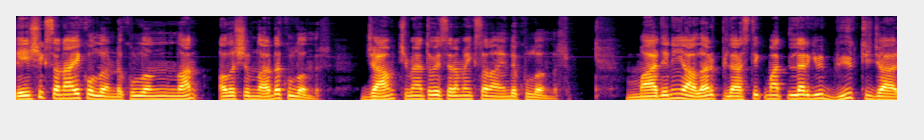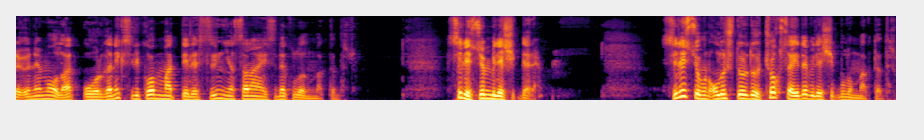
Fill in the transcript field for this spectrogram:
Değişik sanayi kollarında kullanılan alışımlarda kullanılır. Cam, çimento ve seramik sanayinde kullanılır. Madeni yağlar, plastik maddeler gibi büyük ticari önemi olan organik silikon maddelerinin sanayisinde kullanılmaktadır. Silisyum bileşikleri Silisyumun oluşturduğu çok sayıda bileşik bulunmaktadır.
